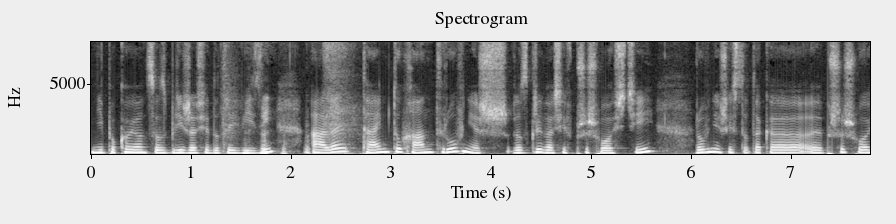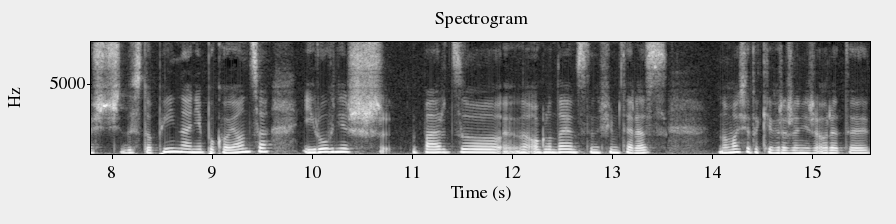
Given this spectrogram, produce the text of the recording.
niepokojąco zbliża się do tej wizji, ale Time to Hunt również rozgrywa się w przyszłości. Również jest to taka e, przyszłość dystopijna, niepokojąca i również bardzo, no, oglądając ten film teraz, no ma się takie wrażenie, że orety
